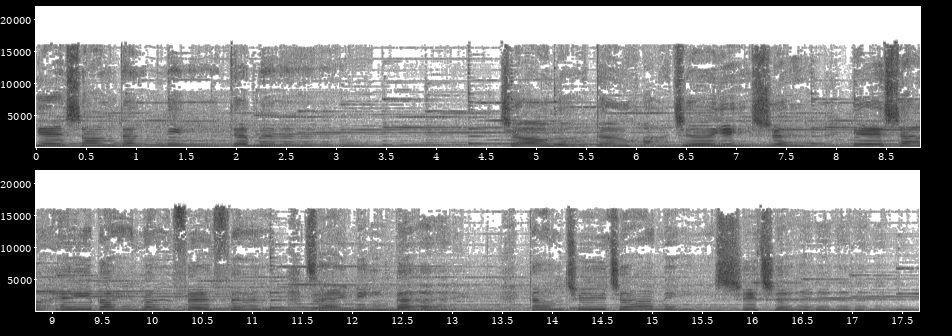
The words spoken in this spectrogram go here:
檐上等你的门。角落灯花这一瞬，月下黑白乱纷纷，才明白当局者迷是真。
